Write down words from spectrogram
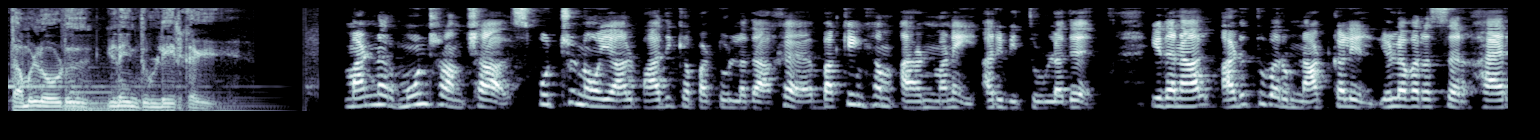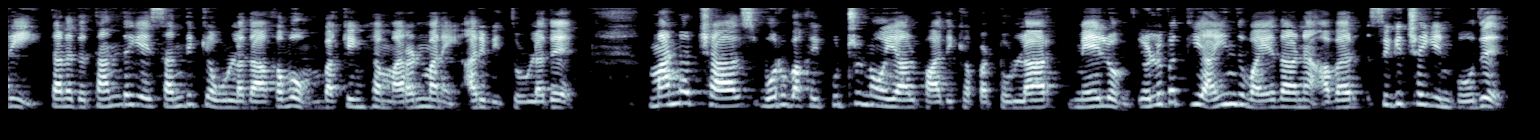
தமிழோடு இணைந்துள்ளீர்கள். மன்னர் மூன்றாம் சார்ல்ஸ் புற்றுநோயால் பாதிக்கப்பட்டுள்ளதாக பக்கிங்ஹம் அரண்மனை அறிவித்துள்ளது. இதனால் அடுத்து வரும் நாட்களில் இளவரசர் ஹாரி தனது தந்தையை சந்திக்க உள்ளதாகவும் பக்கிங்ஹம் அரண்மனை அறிவித்துள்ளது. மன்னர் சார்ல்ஸ் ஒரு வகை புற்றுநோயால் பாதிக்கப்பட்டுள்ளார். மேலும் எழுபத்தி ஐந்து வயதான அவர் சிகிச்சையின் போது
